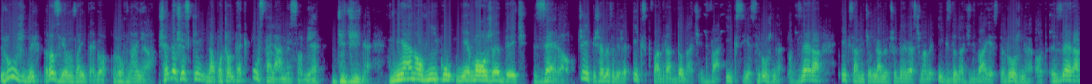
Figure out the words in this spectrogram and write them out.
różnych rozwiązań tego równania. Przede wszystkim na początek ustalamy sobie dziedzinę. W mianowniku nie może być 0. Czyli piszemy sobie, że x kwadrat dodać 2x jest różne od 0. x wyciągamy przed nawias, czy mamy x dodać 2 jest różne od 0,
